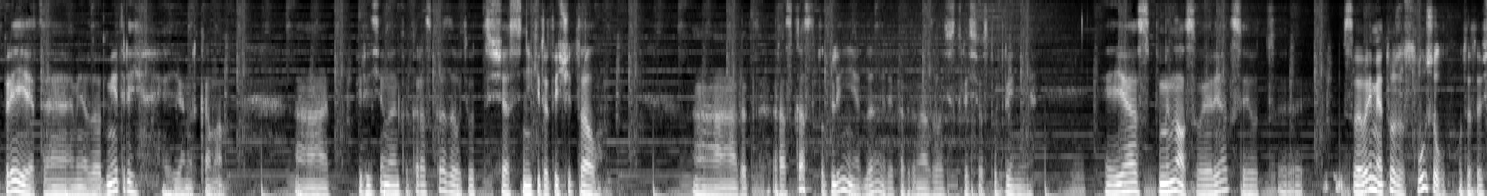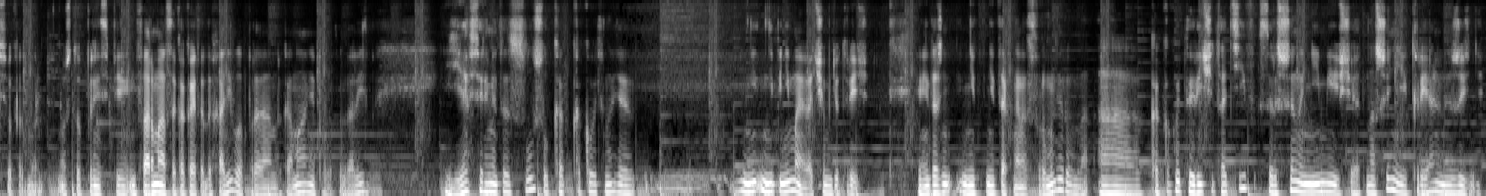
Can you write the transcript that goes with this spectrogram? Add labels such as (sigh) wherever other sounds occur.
Привет, э, меня зовут Дмитрий, я наркоман. А, перед тем, наверное, как рассказывать, вот сейчас, Никита, ты читал а, этот рассказ, вступление, да, или как это назвать, скорее всего, вступление. И я вспоминал свои реакции. Вот, э, в свое время я тоже слушал вот это все, как бы, ну, что, в принципе, информация какая-то доходила про наркоманию, про алкоголизм. И я все время это слушал, как какой-то, знаете, не, не понимаю, о чем идет речь они даже не, не так, наверное, сформулировано, а как какой-то речитатив, совершенно не имеющий отношения к реальной жизни.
